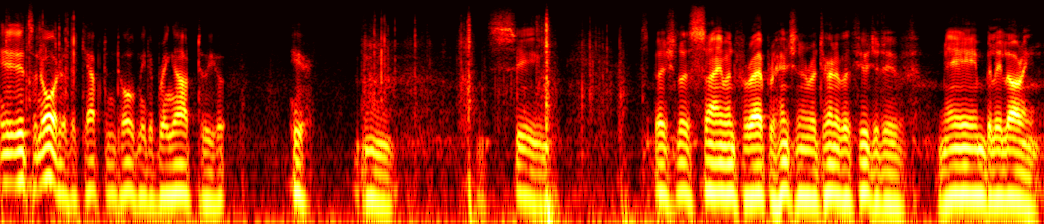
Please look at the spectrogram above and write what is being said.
it's an order the captain told me to bring out to you. Here. Hmm. Let's see. Special assignment for apprehension and return of a fugitive. Name Billy Loring.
